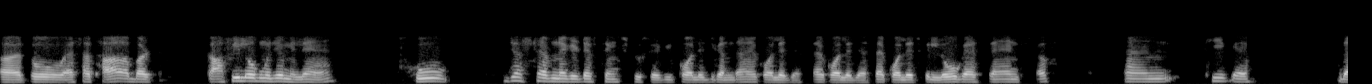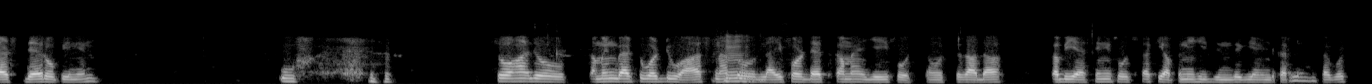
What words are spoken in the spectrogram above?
Uh, तो ऐसा था बट काफ़ी लोग मुझे मिले हैं who just have negative things to say कि कॉलेज गंदा है कॉलेज ऐसा है कॉलेज ऐसा है कॉलेज के लोग ऐसे हैं एंड स्टफ़ एंड ठीक है दैट्स देयर ओपिनियन उफ सो हाँ जो coming back to what you ask ना तो लाइफ और डेथ का मैं यही सोचता हूँ। उससे ज़्यादा कभी ऐसे नहीं सोचता कि अपनी ही ज़िंदगी एंड कर ले ऐसा कुछ।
